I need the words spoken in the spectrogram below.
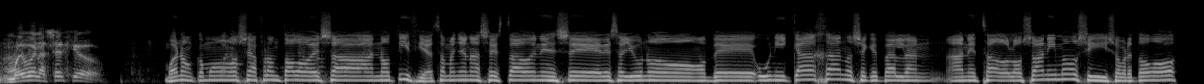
Muy buenas, Sergio. Bueno, ¿cómo se ha afrontado esa noticia? Esta mañana has estado en ese desayuno de Unicaja, no sé qué tal han, han estado los ánimos y sobre todo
